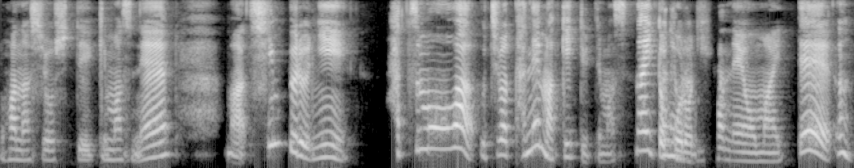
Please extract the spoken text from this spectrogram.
お話をしていきますね。まあ、シンプルに、発毛は、うちは種まきって言ってます。ないところに種をまいて、うん、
